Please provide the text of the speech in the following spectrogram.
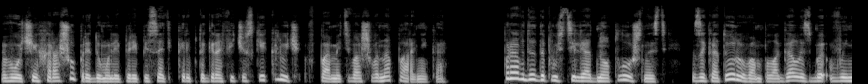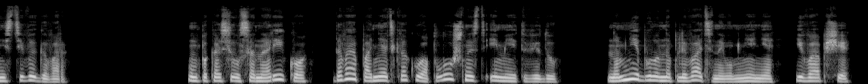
«Вы очень хорошо придумали переписать криптографический ключ в память вашего напарника. Правда, допустили одну оплошность, за которую вам полагалось бы вынести выговор». Он покосился на Рико, давая понять, какую оплошность имеет в виду. Но мне было наплевать на его мнение, и вообще,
